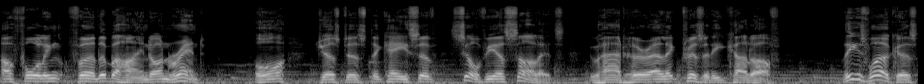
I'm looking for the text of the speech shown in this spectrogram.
are falling further behind on rent, or just as the case of Sylvia Solids, who had her electricity cut off. These workers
